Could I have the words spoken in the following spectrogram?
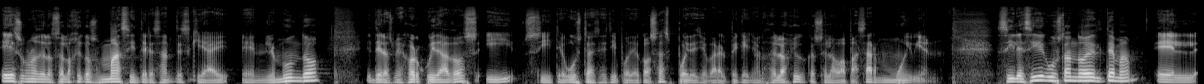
es uno de los zoológicos más interesantes que hay en el mundo, de los mejor cuidados y si te gusta este tipo de cosas puedes llevar al pequeño al zoológico que se lo va a pasar muy bien. Si le sigue gustando el tema, el,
